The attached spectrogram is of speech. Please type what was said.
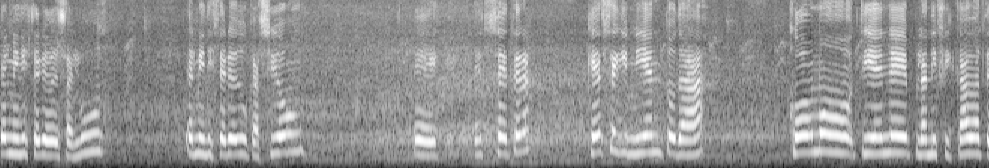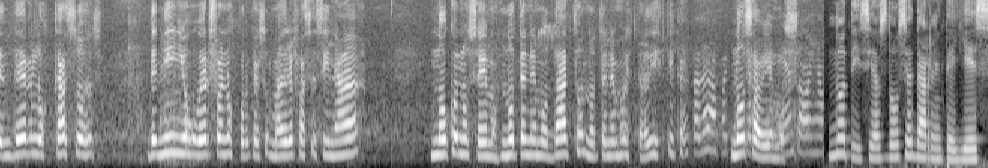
el Ministerio de Salud, el Ministerio de Educación, eh, etcétera qué seguimiento da, cómo tiene planificado atender los casos de niños huérfanos porque su madre fue asesinada. No conocemos, no tenemos datos, no tenemos estadísticas, no sabemos. Noticias 12, Darlene Telles.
